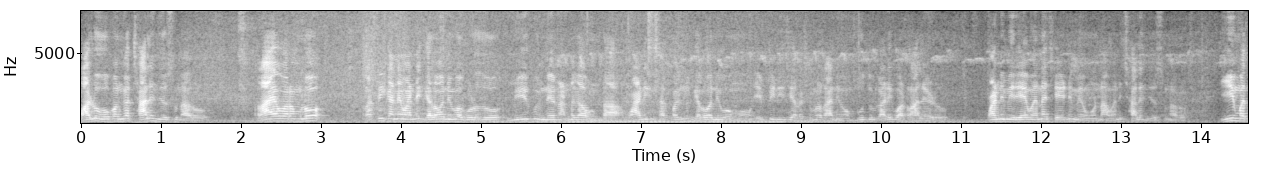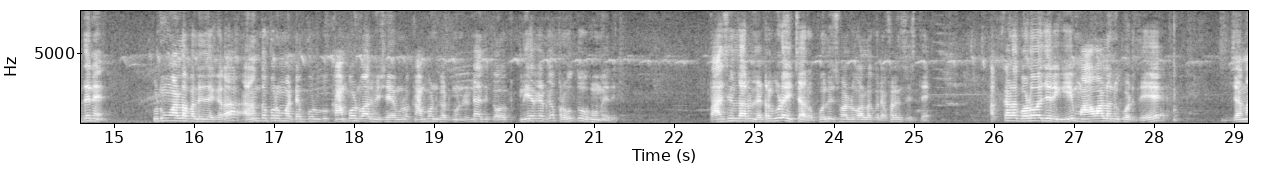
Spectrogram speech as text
వాళ్ళు ఓపెన్గా ఛాలెంజ్ చేస్తున్నారు. రాయవరంలో రఫీక్ అనేవాడిని గెలవనివ్వకూడదు మీకు నేను అండగా ఉంటా వాడికి సర్పంచ్ గెలవనివ్వము ఎంపీటీసీ ఎలక్షన్లో రానివ్వము బూతులు కాడికి వాడు రాలేడు. వాడిని మీరు ఏమైనా చేయండి మేము ఉన్నామని ఛాలెంజ్ చేస్తున్నారు. ఈ మధ్యనే కుటుంబాళ్ళపల్లి దగ్గర అనంతపురం టెంపుల్కు కాంపౌండ్ వాల్ విషయంలో కాంపౌండ్ కట్టుకుంటుంటే అది క్లియర్ కట్గా ప్రభుత్వ భూమి అది. తహసీల్దారు లెటర్ కూడా ఇచ్చారు పోలీస్ వాళ్ళు వాళ్ళకు రెఫరెన్స్ ఇస్తే. అక్కడ గొడవ జరిగి మా వాళ్ళను కొడితే జన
